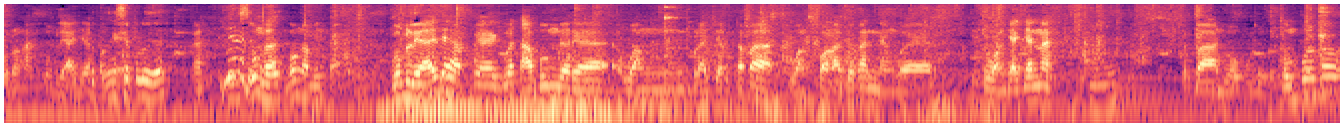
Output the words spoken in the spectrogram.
gue bilang ah gue beli aja pakai prinsip lu ya? Iya, gue nggak ya? gue nggak minta. Gue beli aja HP gue tabung dari uang belajar apa uang sekolah gue kan yang gue itu uang jajan lah Hmm. ceban 20 kumpul tuh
